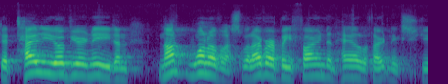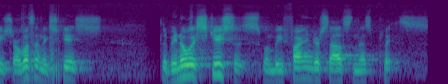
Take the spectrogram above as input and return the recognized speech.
to tell you of your need, and not one of us will ever be found in hell without an excuse or with an excuse. There'll be no excuses when we find ourselves in this place.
